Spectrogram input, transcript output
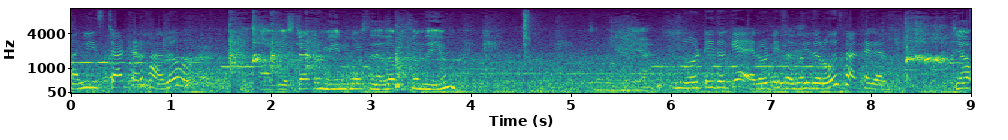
खाली स्टार्टर खा लो। आपको स्टार्टर मेन कोर्स से ज़्यादा पसंद है? रोटी तो क्या है? रोटी सब्ज़ी तो रोज़ खाते घर क्या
